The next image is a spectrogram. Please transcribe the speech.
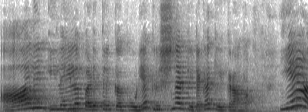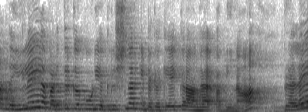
ஆளின் இலையில படுத்திருக்கக்கூடிய கிருஷ்ணர் கிட்டக்க கேட்குறாங்களாம். ஏன் அந்த இலையில படுத்திருக்கக்கூடிய கிருஷ்ணர் கிட்டக்க கேட்குறாங்க அப்படின்னா பிரளய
